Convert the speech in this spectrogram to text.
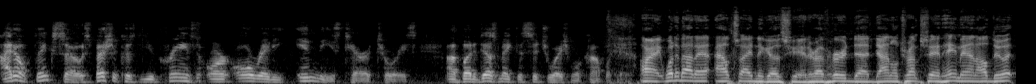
I don't think so, especially because the Ukrainians are already in these territories. Uh, but it does make the situation more complicated. All right. What about an outside negotiator? I've heard uh, Donald Trump saying, "Hey, man, I'll do it."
